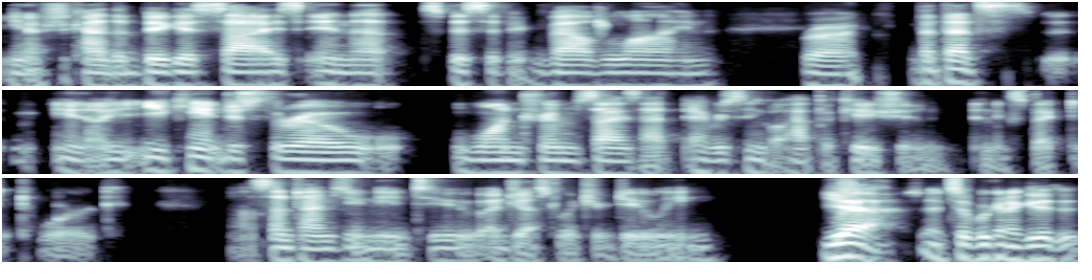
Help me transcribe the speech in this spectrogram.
You know, it's just kind of the biggest size in that specific valve line. Right. But that's, uh, you know, you, can't just throw one trim size at every single application and expect it to work. Uh, sometimes you need to adjust what you're doing. Yeah, and so we're gonna get to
